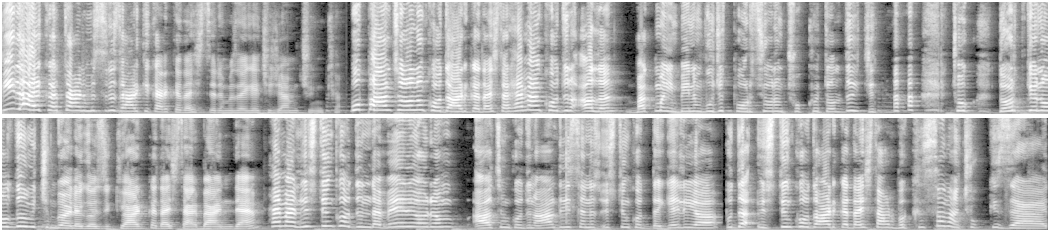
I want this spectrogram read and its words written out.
Bir like atar mısınız? Erkek arkadaşlarımıza geçeceğim çünkü. Bu pantolonun kodu arkadaşlar. Hemen kodunu alın. Bakmayın benim vücut porsiyonum çok kötü olduğu için. çok dörtgen olduğum için böyle gözüküyor arkadaşlar bende. Hemen üstün kodunu da veriyorum. Altın kodunu aldıysanız üstün kodu da geliyor. Bu da üstün kodu arkadaşlar. Bakınsana çok güzel.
